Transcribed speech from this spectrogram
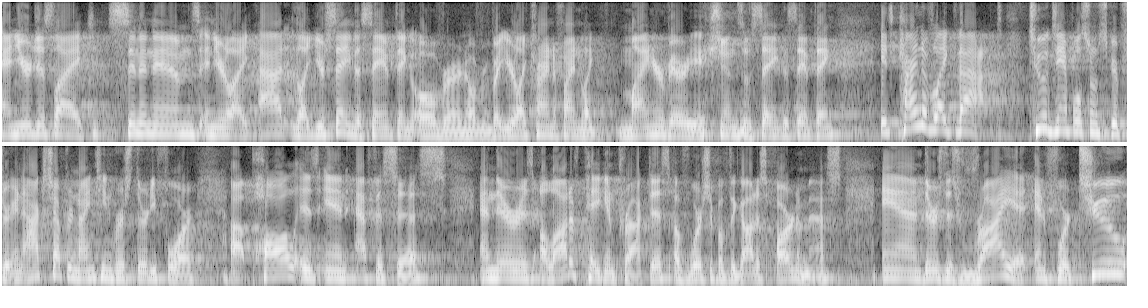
and you're just like synonyms and you're like add, like you're saying the same thing over and over but you're like trying to find like minor variations of saying the same thing it's kind of like that two examples from scripture in acts chapter 19 verse 34 uh, paul is in ephesus and there is a lot of pagan practice of worship of the goddess Artemis. And there's this riot, and for two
